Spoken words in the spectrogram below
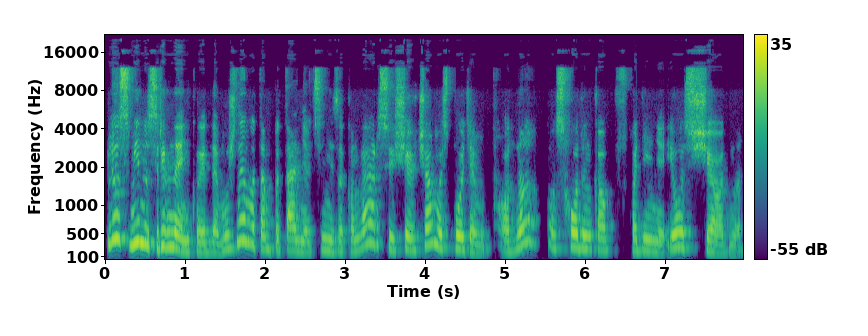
плюс-мінус рівненько йде. Можливо, там питання в ціні за конверсію, ще в чомусь, потім одна сходинка в падіння, і ось ще одна.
